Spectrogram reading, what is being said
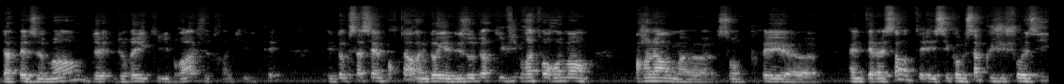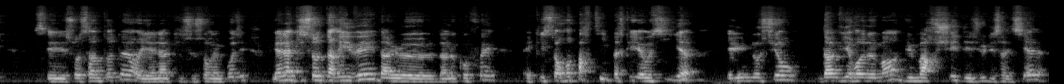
d'apaisement, de, de, de, rééquilibrage, de tranquillité. Et donc, ça, c'est important. donc, il y a des odeurs qui, vibratoirement parlant, euh, sont très intéressantes. Et c'est comme ça que j'ai choisi ces 60 odeurs. Il y en a qui se sont imposées. Il y en a qui sont arrivés dans le, dans le coffret et qui sont repartis. Parce qu'il y a aussi il y a, une notion d'environnement, du marché des huiles essentielles,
